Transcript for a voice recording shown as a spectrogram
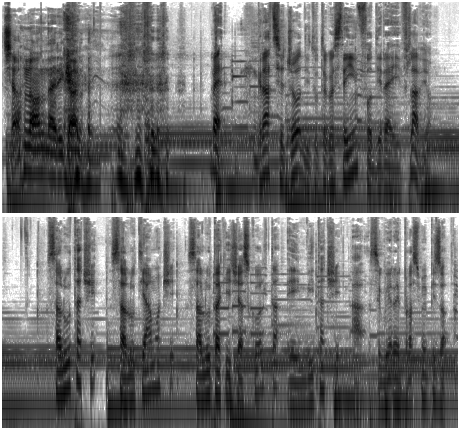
Ciao nonna, ricordo. Beh, grazie Gio di tutte queste info. Direi Flavio, salutaci, salutiamoci, saluta chi ci ascolta e invitaci a seguire il prossimo episodio.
